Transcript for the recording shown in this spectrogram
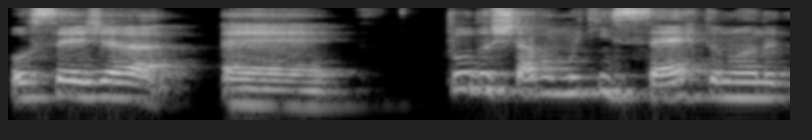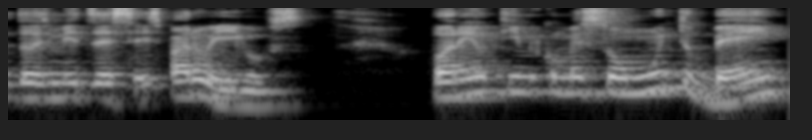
ou seja, é, tudo estava muito incerto no ano de 2016 para o Eagles. Porém, o time começou muito bem,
